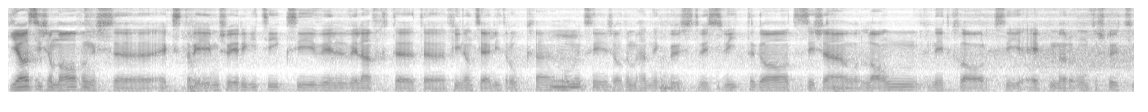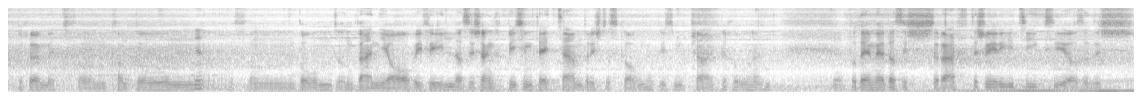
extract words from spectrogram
Ja, es ist am Anfang ist eine extrem schwierige Zeit, gewesen, weil, weil einfach der, der finanzielle Druck äh, rum war. Oder? Man hat nicht gewusst, wie es weitergeht. Es war auch lange nicht klar, gewesen, ob wir Unterstützung bekommen vom Kanton, Ja. vom Bund und wenn ja, wie viel. Also ist eigentlich bis im Dezember ist das gegangen, bis wir Bescheid bekommen haben. Von dem her, das war recht eine schwierige Zeit. Gewesen. Also das ist,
